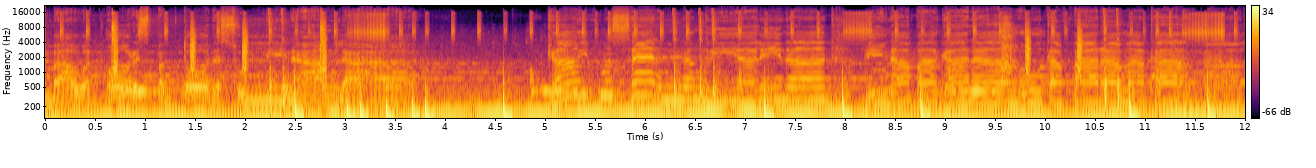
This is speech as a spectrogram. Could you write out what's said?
Ang bawat oras pag todas huli na ang lahat. Kahit maselan ng realidad Pinapagana ang utak para makaka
